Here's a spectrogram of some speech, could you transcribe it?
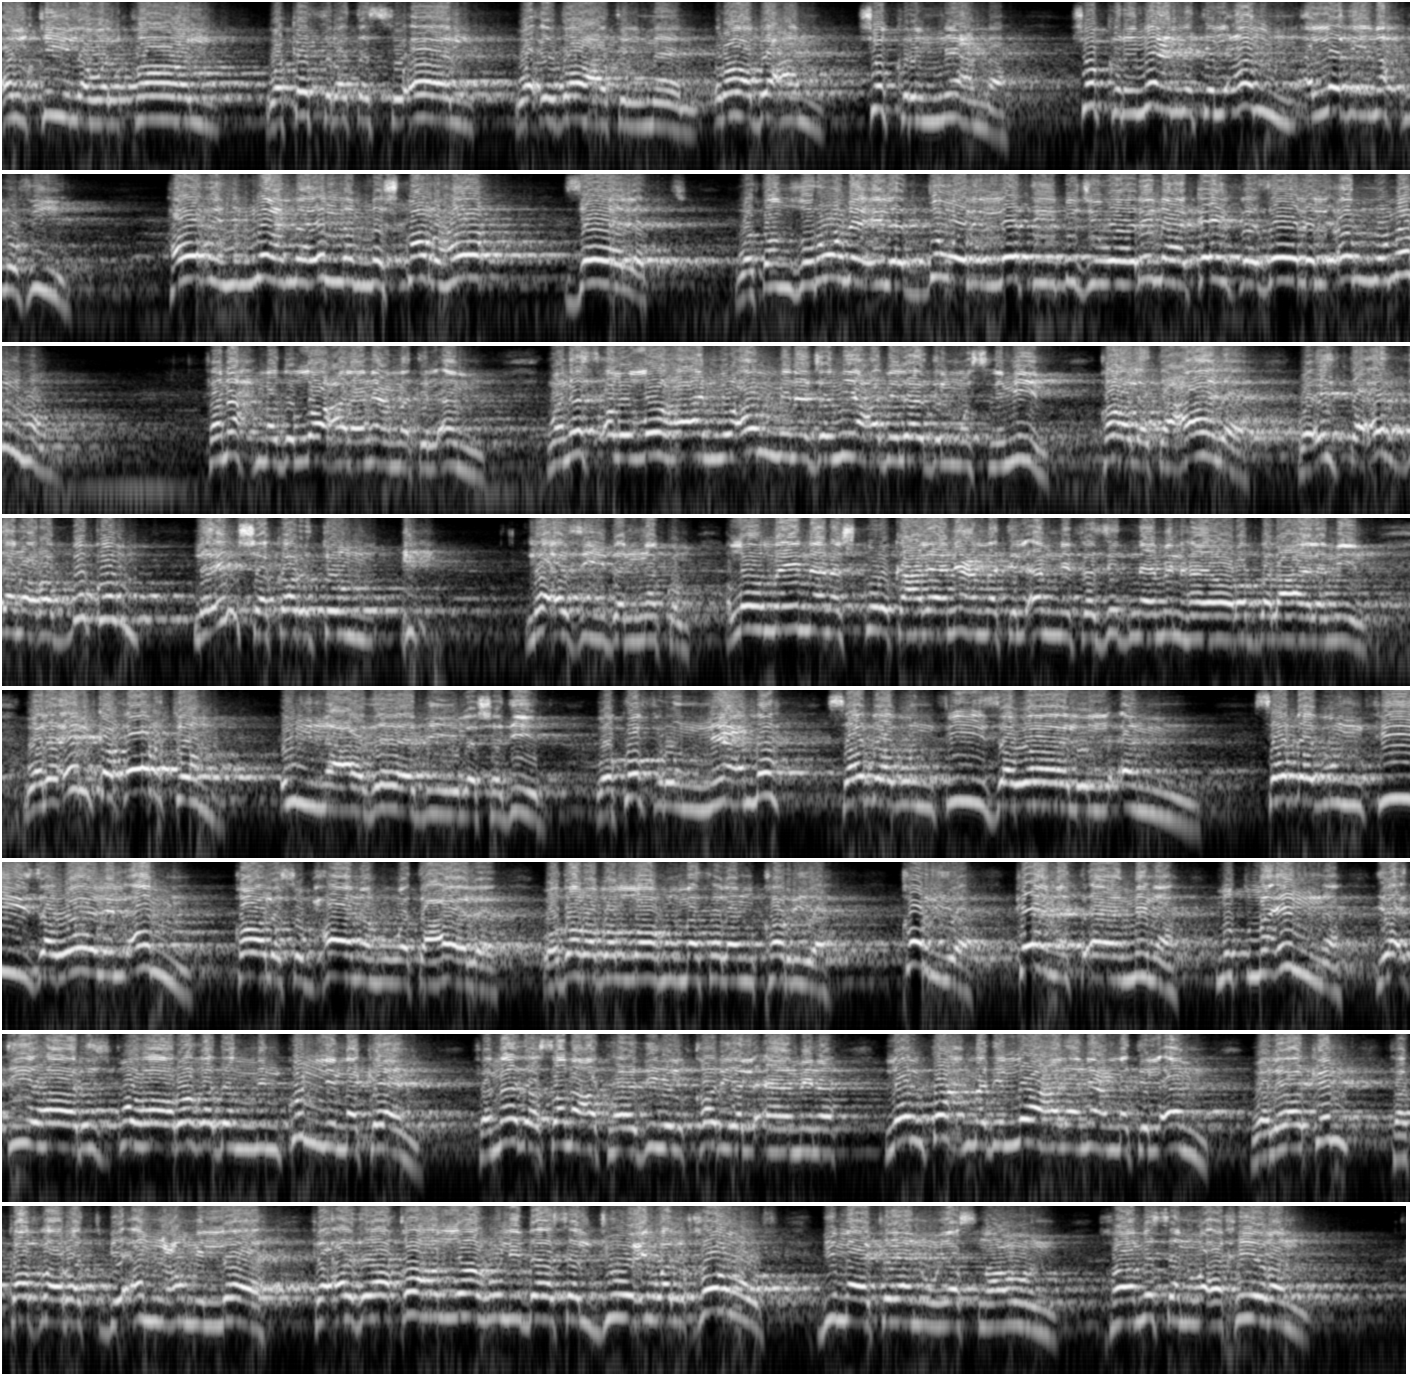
القيل والقال وكثرة السؤال وإضاعة المال. رابعا شكر النعمة. شكر نعمة الأمن الذي نحن فيه. هذه النعمة إن لم نشكرها زالت. وتنظرون إلى الدول التي بجوارنا كيف زال الأمن منهم. فنحمد الله على نعمة الأمن ونسأل الله أن يؤمن جميع بلاد المسلمين. قال تعالى وإذ تأذن ربكم لئن شكرتم لأزيدنكم اللهم إنا نشكرك على نعمة الأمن فزدنا منها يا رب العالمين. ولئن كفرتم إن عذابي لشديد. وكفر النعمة سبب في زوال الأمن. سبب في زوال الأمن. قال سبحانه وتعالى وضرب الله مثلا قرية. قرية كانت آمنة مطمئنة يأتيها رزقها رغدا من كل مكان. فماذا صنعت هذه القرية الآمنة؟ لم تحمد الله على نعمة الأمن. ولكن فكفرت بأنعم الله فأذاقها الله لباس الجوع والخوف بما كانوا يصنعون. خامسا وأخيرا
